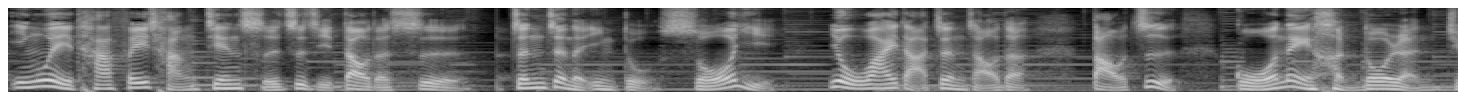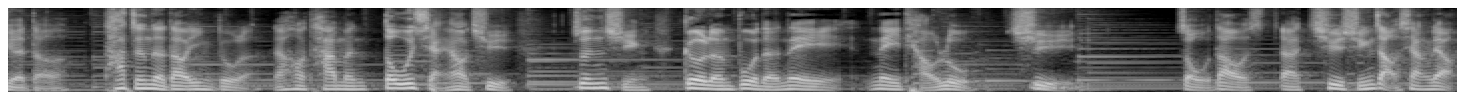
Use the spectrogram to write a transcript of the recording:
因为他非常坚持自己到的是真正的印度，所以又歪打正着的，导致国内很多人觉得他真的到印度了，然后他们都想要去。遵循哥伦布的那那条路去走到呃去寻找香料，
